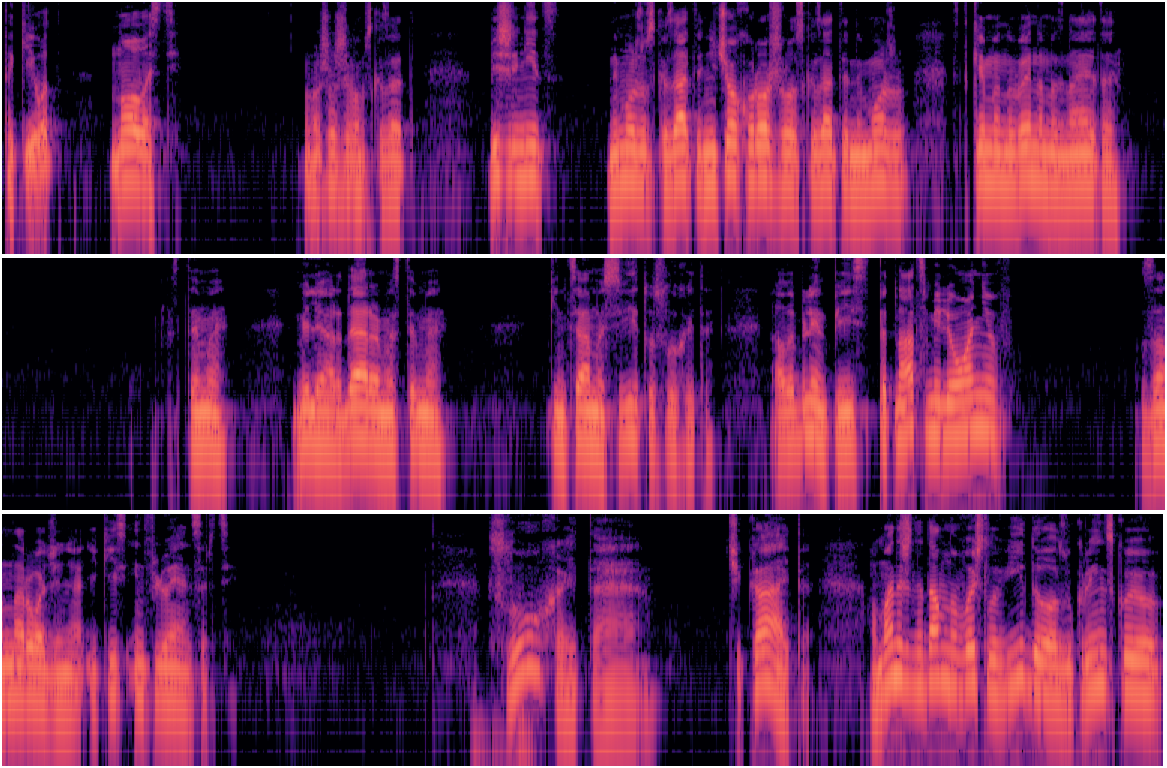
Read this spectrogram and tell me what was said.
Такі от новості. Ну, що ж вам сказати? Більше ніц не можу сказати, нічого хорошого сказати не можу. З такими новинами, знаєте, з тими мільярдерами, з тими кінцями світу, слухайте. Але, блін, 15 мільйонів за народження, якісь інфлюенсерці. Слухайте, чекайте. А в мене ж недавно вийшло відео з українською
